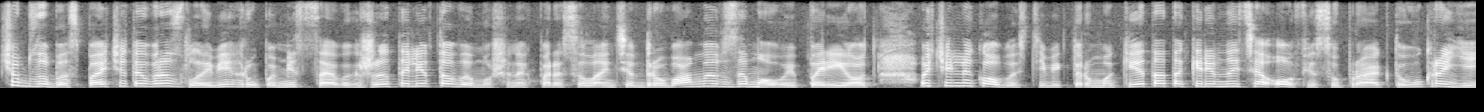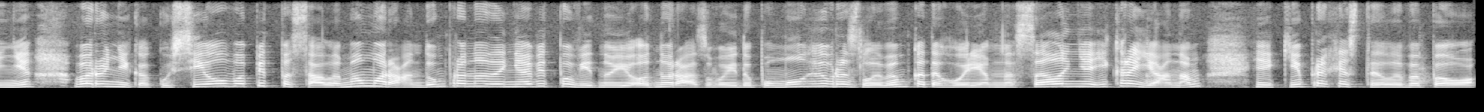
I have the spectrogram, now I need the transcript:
щоб забезпечити вразливі групи місцевих жителів та вимушених переселенців дровами в зимовий період. Очільник області Віктор Микита та керівниця офісу проекту в Україні Вероніка Кусіова підписали меморандум про надання відповідної одноразової допомоги вразливим категоріям населення і краянам, які прихистили ВПО.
